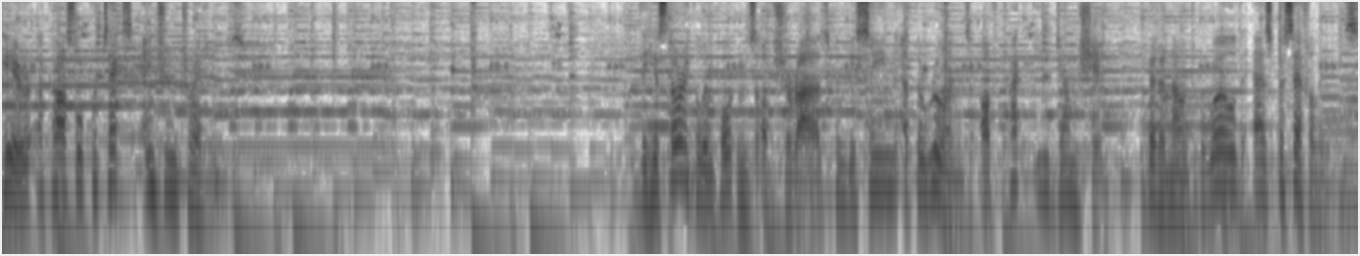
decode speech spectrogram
Here, a castle protects ancient treasures. The historical importance of Shiraz can be seen at the ruins of Takhte Jamshid, better known to the world as Persepolis.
